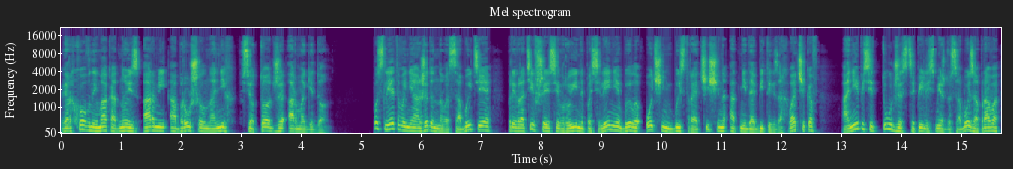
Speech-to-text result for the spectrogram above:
верховный маг одной из армий обрушил на них все тот же Армагеддон. После этого неожиданного события превратившееся в руины поселение было очень быстро очищено от недобитых захватчиков, а неписи тут же сцепились между собой за право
